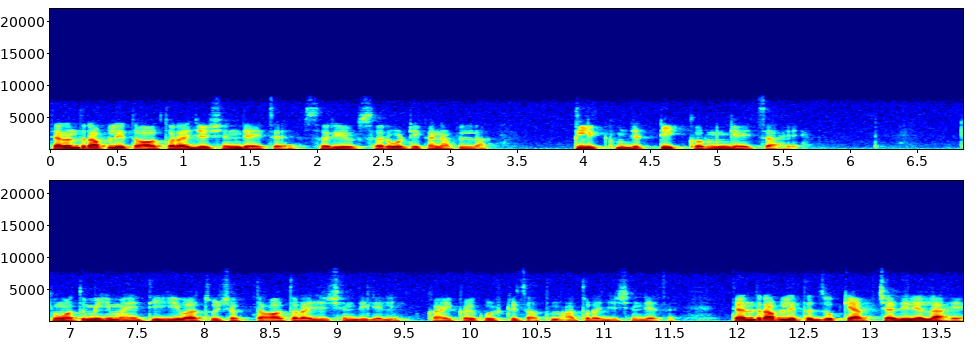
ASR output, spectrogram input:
त्यानंतर आपल्या इथं ऑथरायझेशन द्यायचं आहे. सर्व सर्व ठिकाणी आपल्याला क्लिक म्हणजे टिक करून घ्यायचं आहे. किंवा तुम्ही ही माहितीही वाचू शकता ऑथरायझेशन दिलेली. काही काही गोष्टीचं आपण ऑथरायझेशन द्यायचं आहे. त्यानंतर आपल्या इथं जो कॅप्चा दिलेला आहे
